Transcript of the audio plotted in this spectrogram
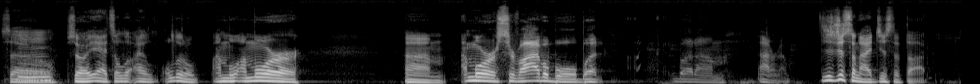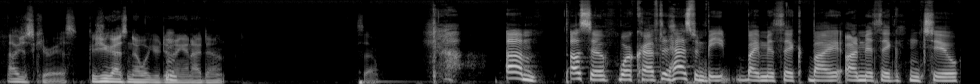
So, so yeah, it's a, I- a little. I'm, I'm more, um, I'm more survivable, but, but um, I don't know. This is just an I just a thought. I was just curious because you guys know what you're doing and I don't. So Um. Also, Warcraft it has been beat by Mythic by on Mythic in two,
